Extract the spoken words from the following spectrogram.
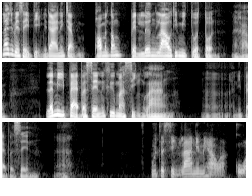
น่าจะเป็นสถิติไม่ได้เนื่องจากเพราะมันต้องเป็นเรื่องเล่าที่มีตัวตนนะครับ และมี 8%ก็คือมาสิงร่างอ่าอันนี้ 8%นะกูจะสิ่งล่างนี่ไม่เอาอะกลัว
